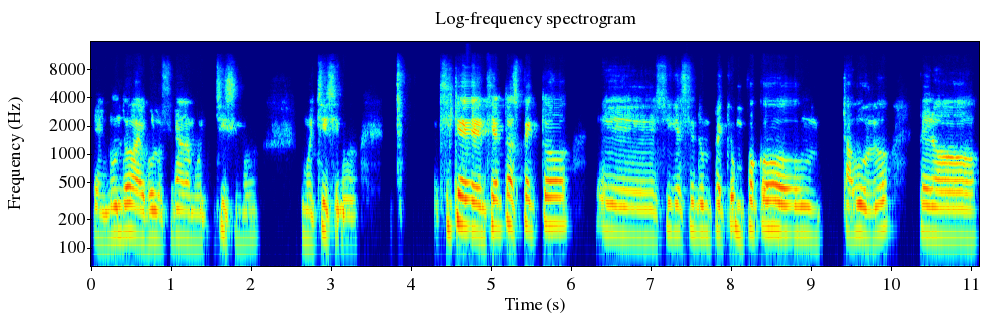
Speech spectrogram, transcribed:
El mundo ha evolucionado muchísimo, muchísimo. Sí que en cierto aspecto eh, sigue siendo un, un poco un tabú, ¿no? Pero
